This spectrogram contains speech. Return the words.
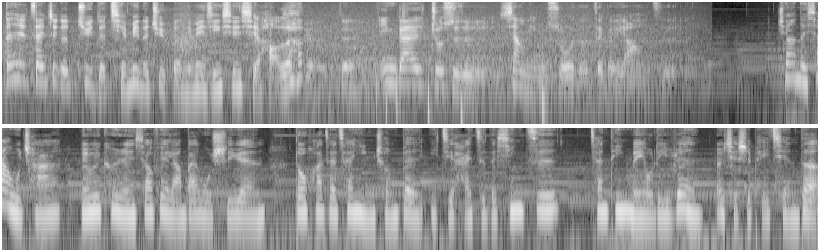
但是在这个剧的前面的剧本，你们已经先写好了。对，应该就是像您说的这个样子。这样的下午茶，每位客人消费两百五十元，都花在餐饮成本以及孩子的薪资，餐厅没有利润，而且是赔钱的。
